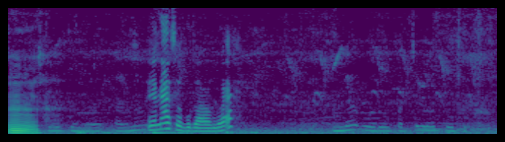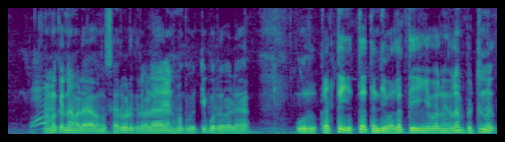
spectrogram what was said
ம். என்ன சோப்புக்கா நமக்கு என்ன வேலை? அவங்க சருவு எடுக்கிற வேலை நமக்கு வெட்டி போடுற வேலை. ஒரு கட்டு எத்த தண்டி வளர்த்தி இங்கே வரும் இதெல்லாம் வெட்டுனது.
